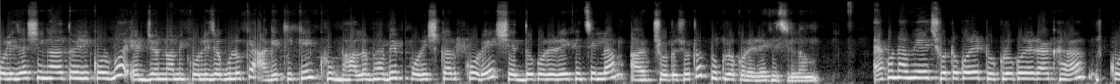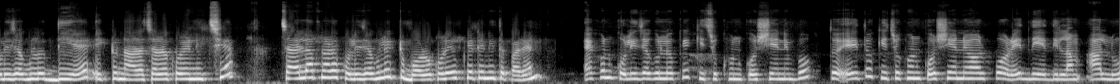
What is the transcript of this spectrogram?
কলিজা সিঙ্গারা তৈরি করব, এর জন্য আমি কলিজাগুলোকে আগে থেকেই খুব ভালোভাবে পরিষ্কার করে সেদ্ধ করে রেখেছিলাম আর ছোট ছোট টুকরো করে রেখেছিলাম। এখন আমি এই ছোট করে টুকরো করে রাখা কলিজাগুলো দিয়ে একটু নাড়াচাড়া করে নিচ্ছি। চাইলে আপনারা কলিজাগুলো একটু বড় করে কেটে নিতে পারেন। এখন কলিজাগুলোকে কিছুক্ষণ কষিয়ে নেব। তো এই তো কিছুক্ষণ কষিয়ে নেওয়ার পরে দিয়ে দিলাম আলু।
